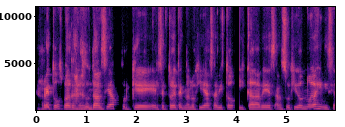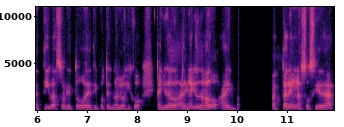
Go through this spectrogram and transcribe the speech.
retos, valga la redundancia, porque el sector de tecnología se ha visto y cada vez han surgido nuevas iniciativas, sobre todo de tipo tecnológico, que han ayudado, han ayudado a impactar en la sociedad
